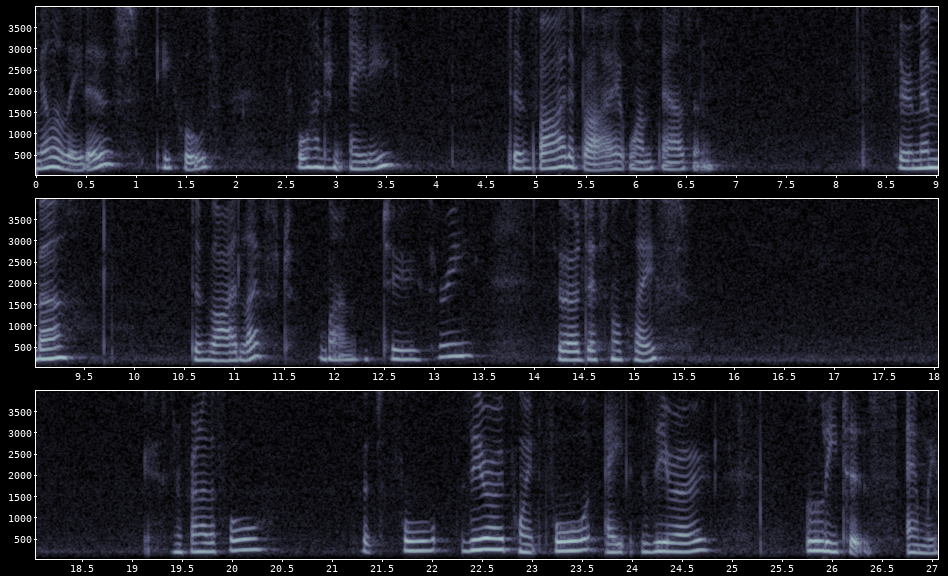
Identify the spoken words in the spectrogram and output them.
millilitres equals 480 divided by 1000. So remember, divide left, 1, 2, 3. So our decimal place in front of the 4. So it's 4, 0 0.480 litres. And we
